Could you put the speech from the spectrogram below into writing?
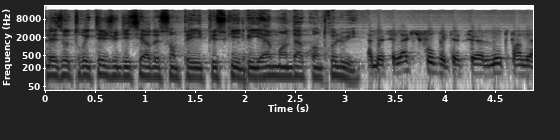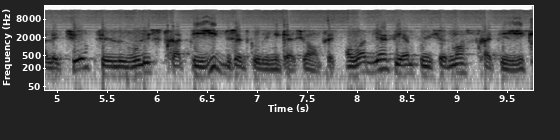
les autorités judiciaires de son pays puisqu'il y a un mandat contre lui? Ah ben C'est là qu'il faut peut-être faire l'autre de la lecture, c'est le volet stratégique de cette communication en fait. On voit bien qu'il y a un positionnement stratégique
